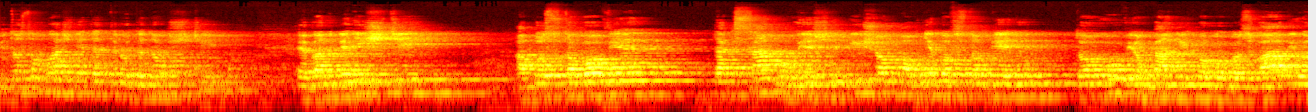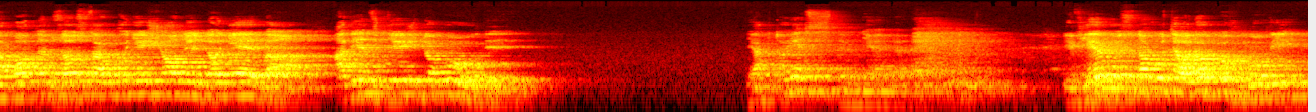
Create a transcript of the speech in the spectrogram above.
I to są właśnie te trudności. Ewangeliści, apostołowie tak samo, jeśli piszą o niebowstąpieniu, to mówią, Pan ich pobłogosławił, a potem został uniesiony do nieba, a więc gdzieś do góry. Jak to jest z tym niebem? I wielu znowu teologów mówi,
